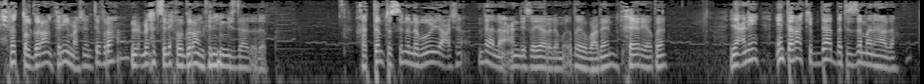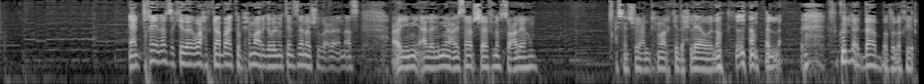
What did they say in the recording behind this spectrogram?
حفظت القرآن الكريم عشان تفرح؟ بالعكس اللي يحفظ القرآن الكريم يزداد أدب. ختمت السنة النبوية عشان لا لا عندي سيارة اليوم طيب وبعدين؟ خير يا طيب. يعني أنت راكب دابة الزمن هذا. يعني تخيل نفسك كذا واحد كان راكب حمار قبل 200 سنة ويشوف على الناس على اليمين على اليمين وعلى اليسار شايف نفسه عليهم. عشان شوي عنده حمار كذا حليوه ولا لا في كلها دابة في الأخير.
